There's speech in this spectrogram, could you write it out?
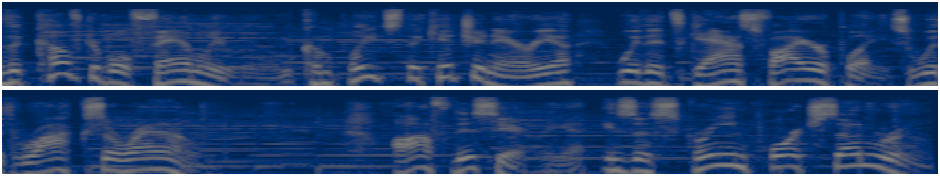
The comfortable family room completes the kitchen area with its gas fireplace with rocks around. Off this area is a screen porch sunroom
